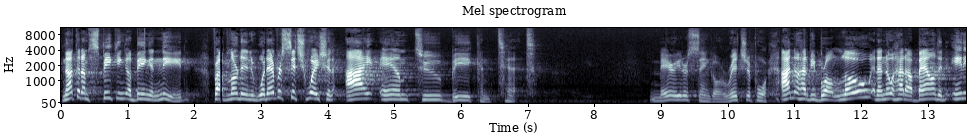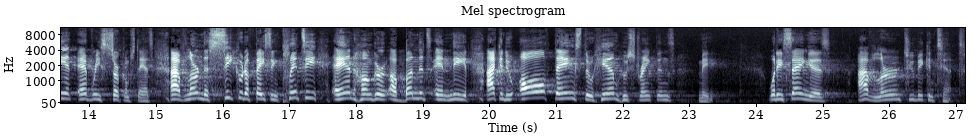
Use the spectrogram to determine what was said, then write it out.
Not that I'm speaking of being in need, for I've learned in whatever situation, I am to be content married or single, rich or poor. I know how to be brought low and I know how to abound in any and every circumstance. I've learned the secret of facing plenty and hunger, abundance and need. I can do all things through him who strengthens me. What he's saying is, I've learned to be content.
